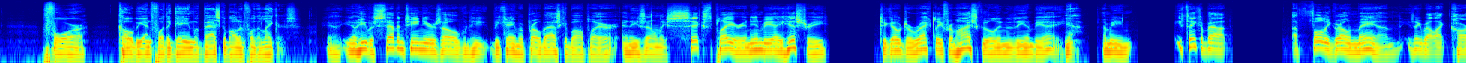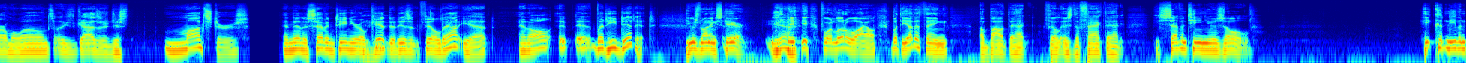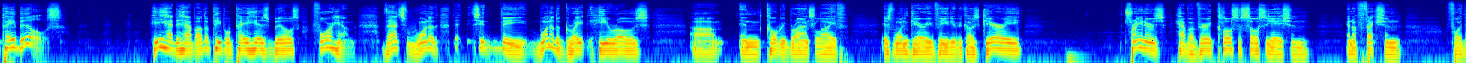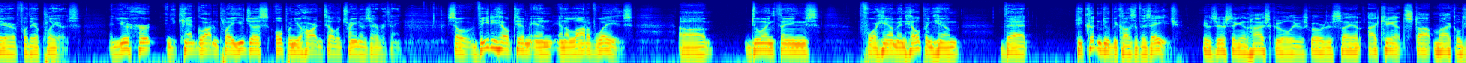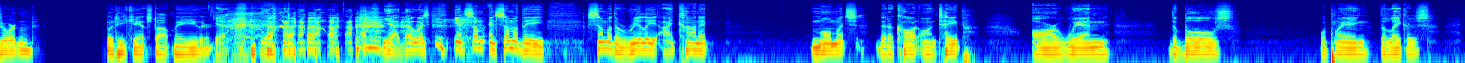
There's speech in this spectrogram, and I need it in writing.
for Kobe and for the game of basketball and for the Lakers. Yeah, you know, he was 17 years old when he became a pro basketball player, and he's the only sixth player in NBA history to go directly from high school into the NBA. Yeah. I mean, you think about a fully grown man, you think about like Karl Malone, so these guys are just monsters, and then a 17 year old mm-hmm. kid that isn't filled out yet, and all, it, it- but he did it. He was running scared Yeah. for a little while. But the other thing about that, Phil, is the fact that he's 17 years old. He couldn't even pay bills. He had to have other people pay his bills for him. That's one of the, see the one of the great heroes um, in Kobe Bryant's life is one Gary Vitti because Gary trainers have a very close association and affection for their for their players. And you're hurt and you can't go out and play. You just open your heart and tell the trainers everything. So Vitti helped him in in a lot of ways, uh, doing things for him and helping him that he couldn't do because of his age. It was interesting in high school, he was quoted as saying, I can't stop Michael Jordan, but he can't stop me either. Yeah, yeah, yeah. That was in some and some of the some of the really iconic moments that are caught on tape are when the Bulls were playing the Lakers,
